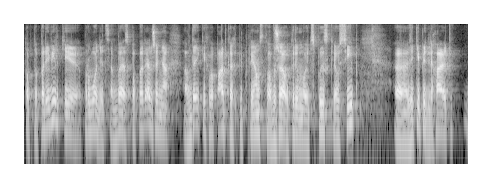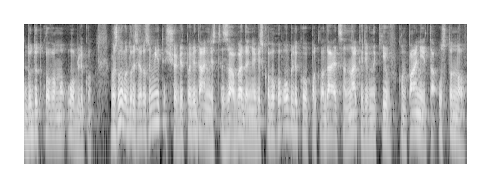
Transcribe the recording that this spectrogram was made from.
Тобто перевірки проводяться без попередження, а в деяких випадках підприємства вже отримують списки осіб, е, які підлягають додатковому обліку. Важливо, друзі, розуміти, що відповідальність за ведення військового обліку покладається на керівників компаній та установ.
